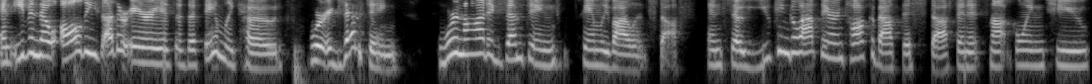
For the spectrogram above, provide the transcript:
And even though all these other areas of the family code were exempting, we're not exempting family violence stuff. And so you can go out there and talk about this stuff and it's not going to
